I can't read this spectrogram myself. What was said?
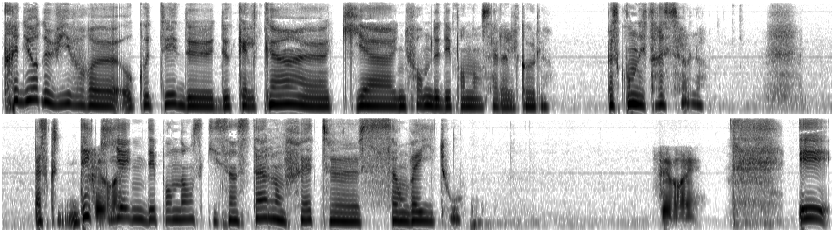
très dur de vivre aux côtés de, quelqu'un qui a une forme de dépendance à l'alcool, parce qu'on est très seul. Parce que dès qu'il y a une dépendance qui s'installe, en fait, euh, ça envahit tout. c'est vrai. Et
